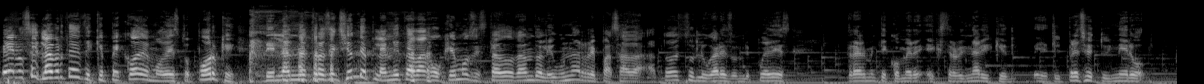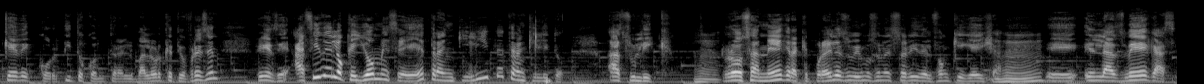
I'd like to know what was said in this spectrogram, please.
Pero sí, la verdad es de que pecó de modesto, porque de la, nuestra sección de Planeta Vago que hemos estado dándole una repasada a todos estos lugares donde puedes realmente comer extraordinario y que el precio de tu dinero quede cortito contra el valor que te ofrecen, fíjense, así de lo que yo me sé, eh, tranquilita, tranquilito, Azulik, Ujú. Rosa Negra, que por ahí le subimos una story del Funky Geisha, eh, en Las Vegas,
